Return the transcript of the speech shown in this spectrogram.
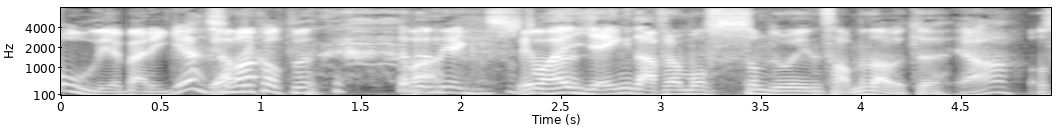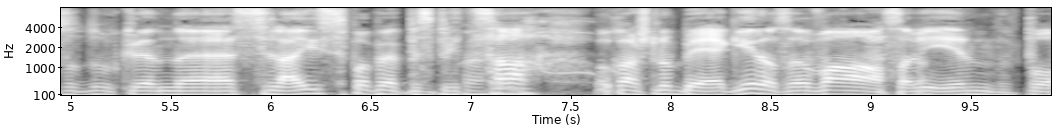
oljeberget, som ja, de kalte det. den gjengen Vi var en gjeng der fra Moss som dro inn sammen, da, vet du. Ja. Og så tok vi en eh, slice på Peppers Pizza og kanskje noe beger, og så vasa vi inn på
